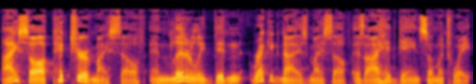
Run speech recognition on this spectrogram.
I saw a picture of myself and literally didn't recognize myself as I had gained so much weight.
